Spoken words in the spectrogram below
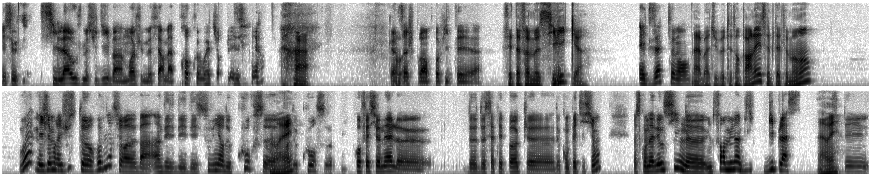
et c'est aussi là où je me suis dit, ben, moi, je vais me faire ma propre voiture plaisir. Comme ça, je pourrais en profiter. Euh. C'est ta fameuse Civic? Exactement. Ah bah tu peux peut-être en parler, c'est peut-être le moment. Ouais, mais j'aimerais juste euh, revenir sur euh, bah, un des, souvenirs de course, de course professionnelle de, cette époque de compétition, parce qu'on avait aussi une, une Formule 1 biplace. Ah oui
